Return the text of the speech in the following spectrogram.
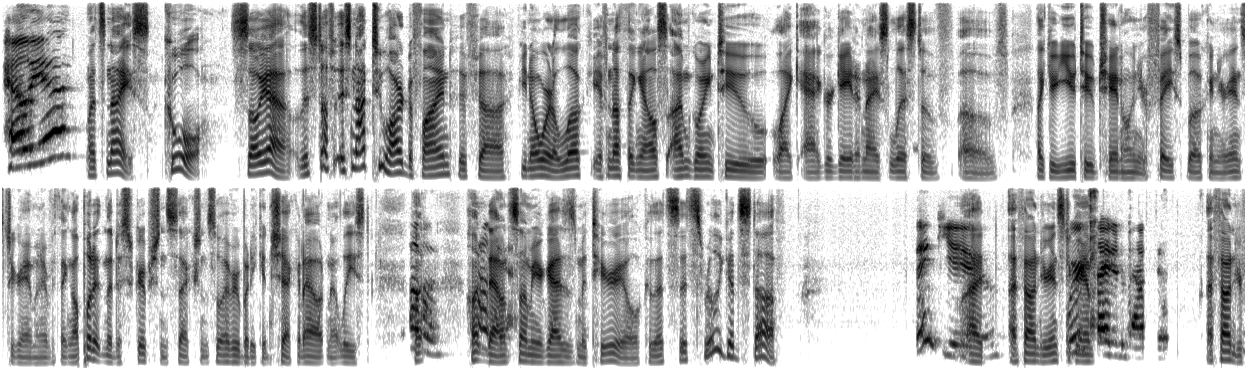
Hell yeah. That's nice. Cool. So yeah, this stuff it's not too hard to find if uh, if you know where to look. If nothing else, I'm going to like aggregate a nice list of of like your YouTube channel and your Facebook and your Instagram and everything. I'll put it in the description section so everybody can check it out and at least hunt, Oh, hunt down yeah. some of your guys' material because that's it's really good stuff. Thank you. I I found your Instagram. We're excited about it. I found your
